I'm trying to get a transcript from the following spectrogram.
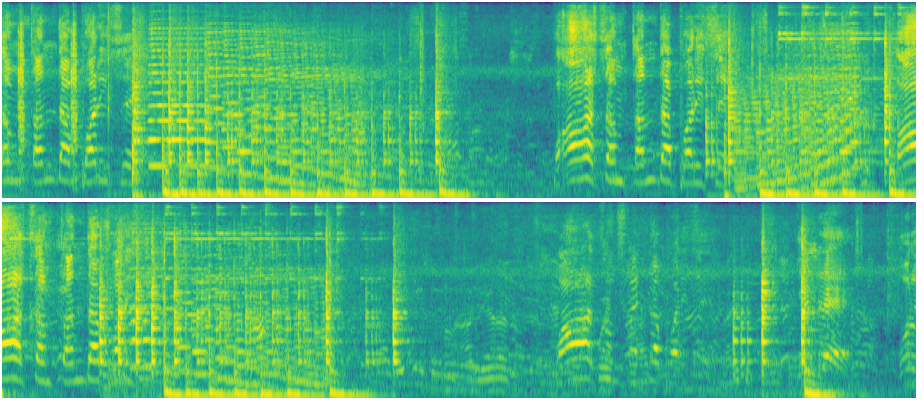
பாசம் தந்த பரிசு. பாசம் தந்த பரிசு. பாசம் தந்த பரிசு. பாசம் தந்த பரிசு. என்று ஒரு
